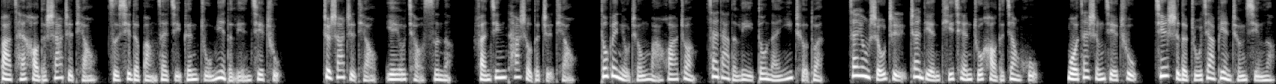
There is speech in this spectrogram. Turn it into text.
把裁好的砂纸条仔细的绑在几根竹篾的连接处。这砂纸条也有巧思呢，凡经他手的纸条。”都被扭成麻花状，再大的力都难以扯断。再用手指蘸点提前煮好的浆糊，抹在绳结处，结实的竹架便成型了。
